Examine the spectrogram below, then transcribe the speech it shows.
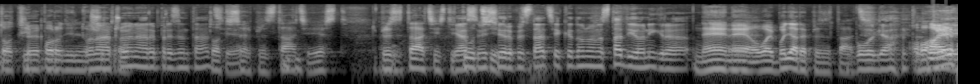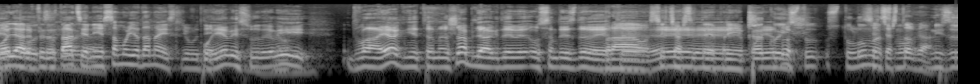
to ti je porodiljno To ona šutra. čujena To ti reprezentacija. se reprezentacija, jest. Reprezentacija Ja institucije. sam mislio reprezentacija kad ono na stadion igra Ne, ne, ovo je bolja reprezentacija. bolja. Ovo je bolja reprezentacija, bolja. nije samo 11 ljudi. Pojeli su veli dva jagnjeta na žabljak deve- 89. Bravo, sjećaš se te priče. Kako stu, Stuluma smo toga? ni za.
